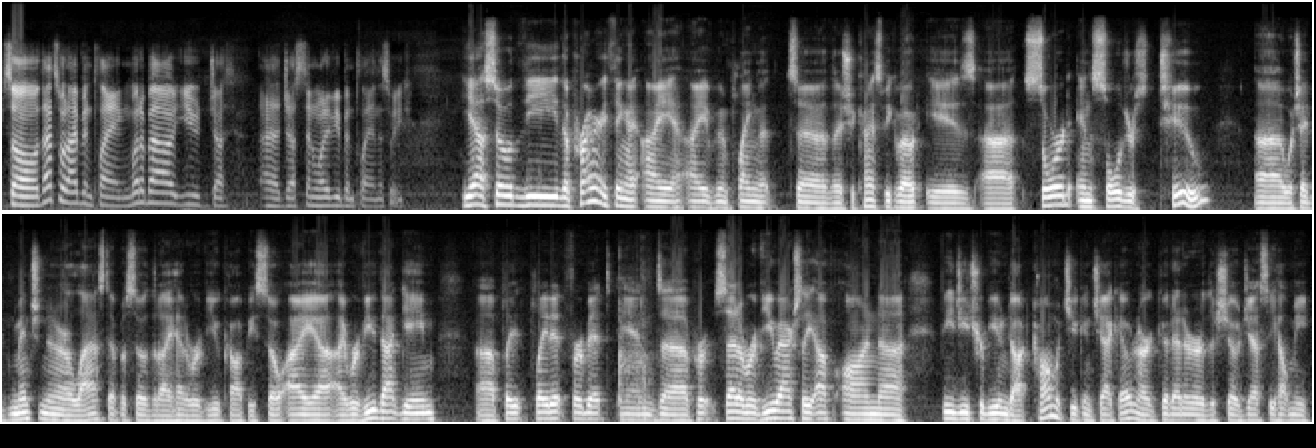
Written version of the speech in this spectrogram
so that's what I've been playing. What about you, Just, uh, Justin? What have you been playing this week? Yeah, so the the primary thing I, I I've been playing that uh, that I should kind of speak about is uh, Sword and Soldiers Two, uh, which I mentioned in our last episode that I had a review copy. So I uh, I reviewed that game, uh, played played it for a bit, and uh, per, set a review actually up on uh, VGTribune.com, which you can check out. And our good editor of the show, Jesse, helped me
